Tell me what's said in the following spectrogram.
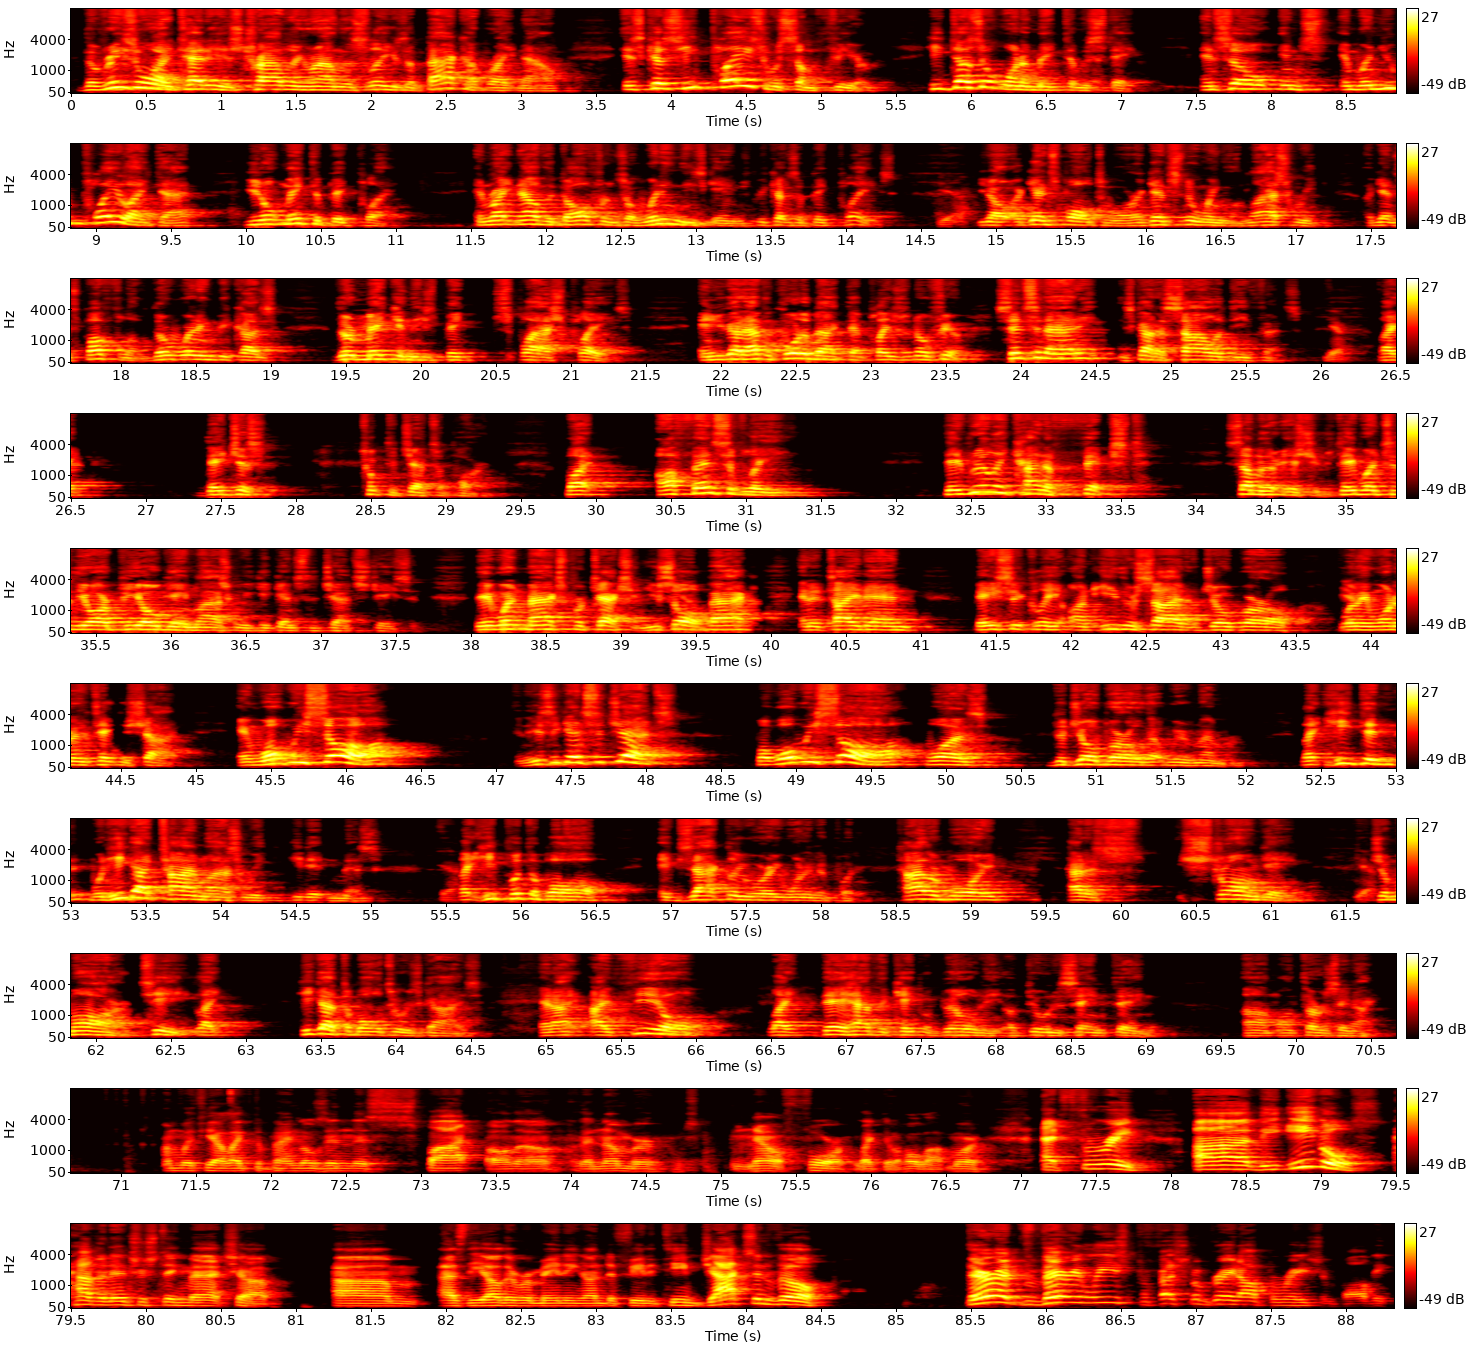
the reason why Teddy is traveling around this league as a backup right now is because he plays with some fear. He doesn't want to make the mistake. And so, in, and when you play like that, you don't make the big play. And right now, the Dolphins are winning these games because of big plays. Yeah. You know, against Baltimore, against New England, last week, against Buffalo, they're winning because they're making these big splash plays. And you got to have a quarterback that plays with no fear. Cincinnati, he's got a solid defense. Yeah. Like they just took the Jets apart. But offensively, they really kind of fixed some of their issues. They went to the RPO game last week against the Jets, Jason. They went max protection. You saw a back and a tight end basically on either side of Joe Burrow when they wanted to take the shot. And what we saw, and this is against the Jets, but what we saw was the Joe Burrow that we remember. Like he didn't, when he got time last week, he didn't miss. Yeah. Like he put the ball exactly where he wanted to put it. Tyler Boyd had a s- strong game. Yeah. Ja'Marr, T, like he got the ball to his guys. And I, I feel like they have the capability of doing the same thing um, on Thursday night. I'm with you. I like the Bengals in this spot, although the number is now four. I liked it a whole lot more. At three, uh, the Eagles have an interesting matchup um, as the other remaining undefeated team. Jacksonville, they're at the very least professional grade operation, Baldy.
